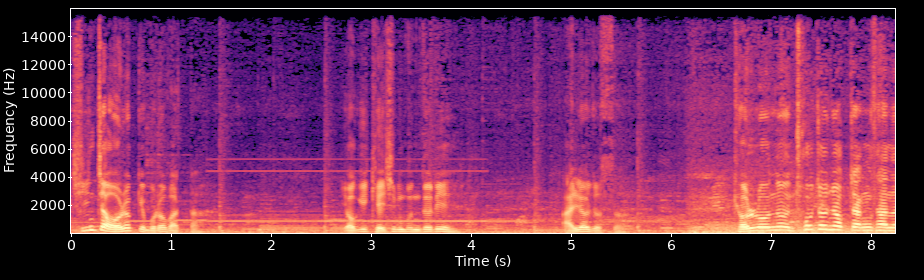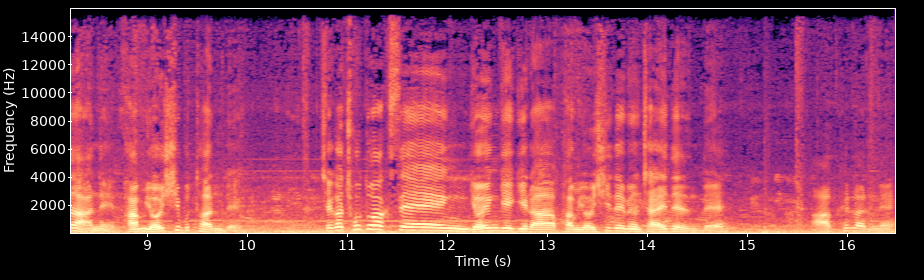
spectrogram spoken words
진짜 어렵게 물어봤다. 여기 계신 분들이 알려줬어. 결론은 초저녁 장사는 안 해. 밤 10시부터 한대. 제가 초등학생 여행객이라 밤 10시 되면 자야 되는데. 아, 큰일 났네.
